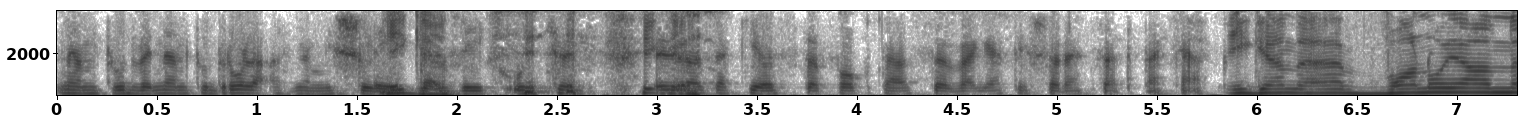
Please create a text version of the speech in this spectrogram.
nem tud, vagy nem tud róla, az nem is létezik. Úgyhogy ő az, aki összefogta a szöveget és a recepteket. Igen, van olyan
